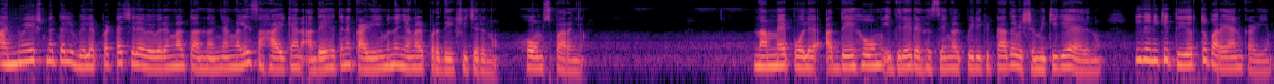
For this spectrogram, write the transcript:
അന്വേഷണത്തിൽ വിലപ്പെട്ട ചില വിവരങ്ങൾ തന്ന് ഞങ്ങളെ സഹായിക്കാൻ അദ്ദേഹത്തിന് കഴിയുമെന്ന് ഞങ്ങൾ പ്രതീക്ഷിച്ചിരുന്നു ഹോംസ് പറഞ്ഞു. നമ്മെപ്പോലെ അദ്ദേഹവും ഇതിലെ രഹസ്യങ്ങൾ പിടികിട്ടാതെ വിഷമിക്കുകയായിരുന്നു. ഇതെനിക്ക് തീർത്തു പറയാൻ കഴിയും.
